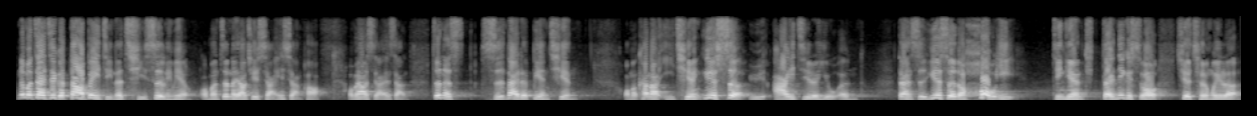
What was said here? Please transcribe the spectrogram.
那么，在这个大背景的启示里面，我们真的要去想一想哈，我们要想一想，真的时代的变迁。我们看到以前约瑟与埃及人有恩，但是约瑟的后裔今天在那个时候却成为了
